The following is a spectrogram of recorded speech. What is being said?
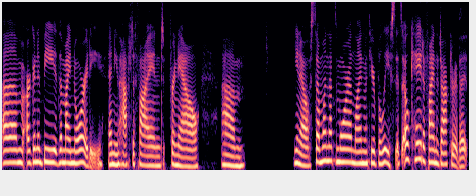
um, are going to be the minority. And you have to find for now, um, you know, someone that's more in line with your beliefs. It's okay to find a doctor that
